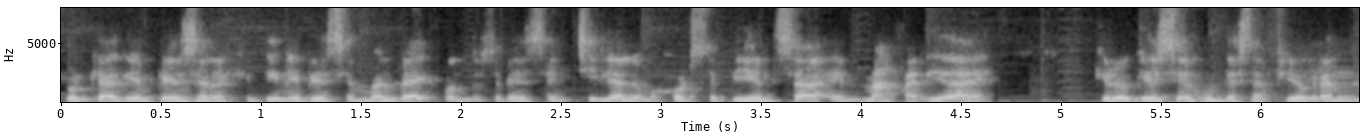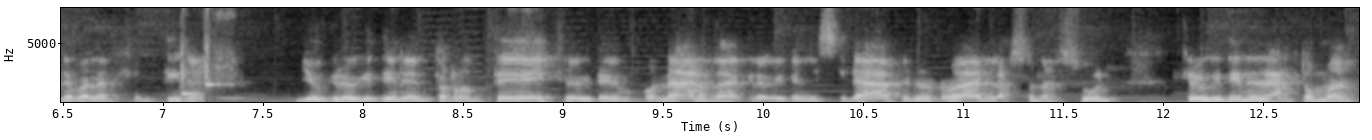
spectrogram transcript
porque alguien piensa en Argentina y piensa en Malbec, cuando se piensa en Chile a lo mejor se piensa en más variedades. Creo que ese es un desafío grande para la Argentina. Yo creo que tienen Torrontés, creo que tienen Bonarda, creo que tienen Syrah, Pinot Noir, la zona sur, creo que tienen harto más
